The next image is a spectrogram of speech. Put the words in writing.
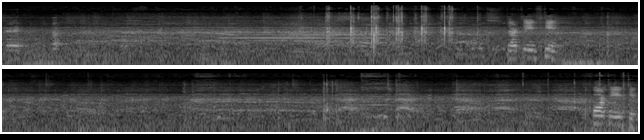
Okay. Thirty fifteen. Forty fifteen.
